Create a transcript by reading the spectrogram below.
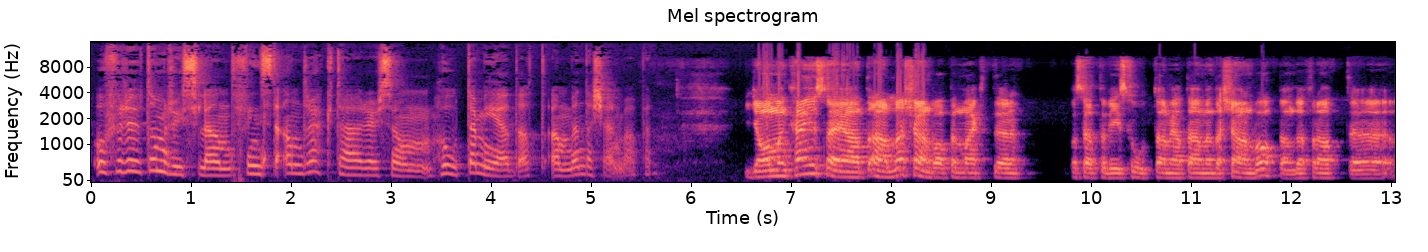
Och förutom Ryssland, finns det andra aktörer som hotar med att använda kärnvapen? Ja, man kan ju säga att alla kärnvapenmakter på sätt och vis hotar med att använda kärnvapen därför att eh,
